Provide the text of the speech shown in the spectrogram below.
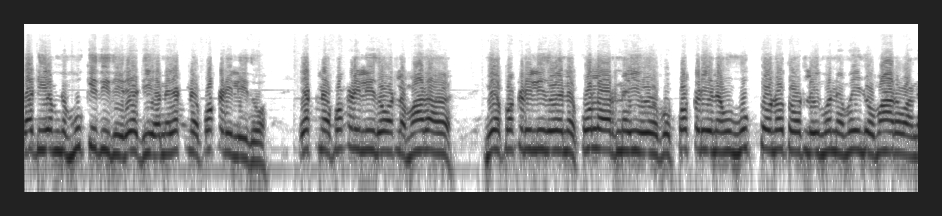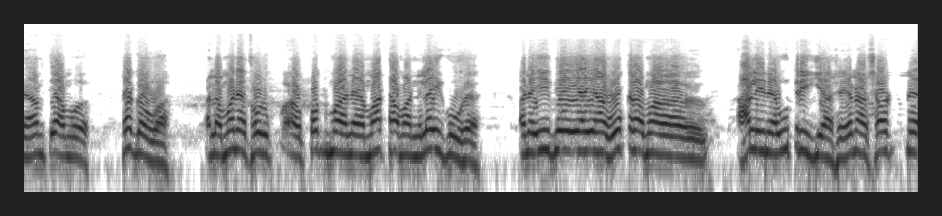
ગાડી એમને મૂકી દીધી રેડી અને એકને પકડી લીધો. એકને પકડી લીધો એટલે મારા મેં પકડી લીધો એને કોલર ને એ પકડીને હું મૂકતો નતો એટલે મને મહિનો મારવા ને આમ ત્યાં ઠેગવવા એટલે મને થોડુંક પગમાં ને માથામાં ને લઈ ગયું છે અને એ બે અહીંયા હોકરામાં હાલીને ઉતરી ગયા છે. એના શર્ટ ને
